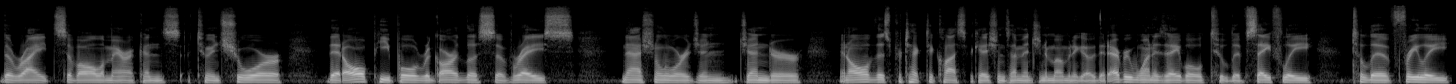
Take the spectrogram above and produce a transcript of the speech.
the rights of all Americans, to ensure that all people, regardless of race, national origin, gender, and all of those protected classifications I mentioned a moment ago, that everyone is able to live safely, to live freely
